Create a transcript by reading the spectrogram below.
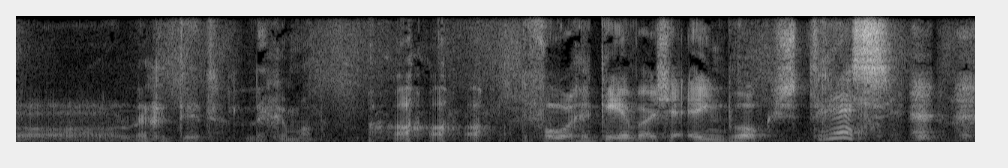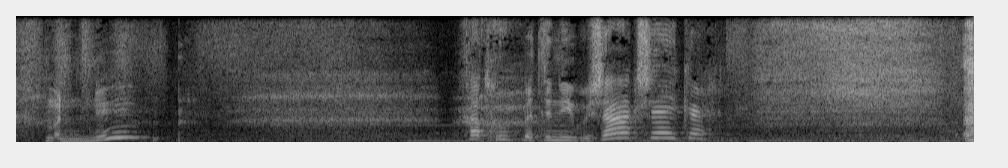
Oh, lekker dit. Lekker man. De vorige keer was je één brok stress. Maar nu? Gaat goed met de nieuwe zaak zeker? Ah,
